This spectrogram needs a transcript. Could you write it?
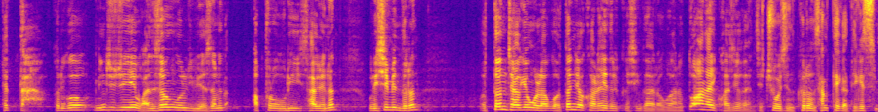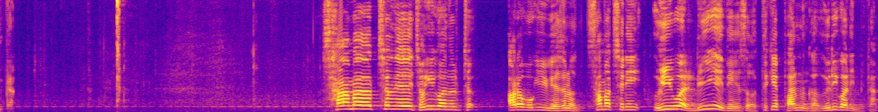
됐다. 그리고 민주주의의 완성을 위해서는 앞으로 우리 사회는 우리 시민들은 어떤 작용을 하고 어떤 역할을 해야 될 것인가라고 하는 또 하나의 과제가 이제 주어진 그런 상태가 되겠습니다. 사마천의 정의관을 저, 알아보기 위해서는 사마천이 의와 리에 대해서 어떻게 봤는가 의리관입니다.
